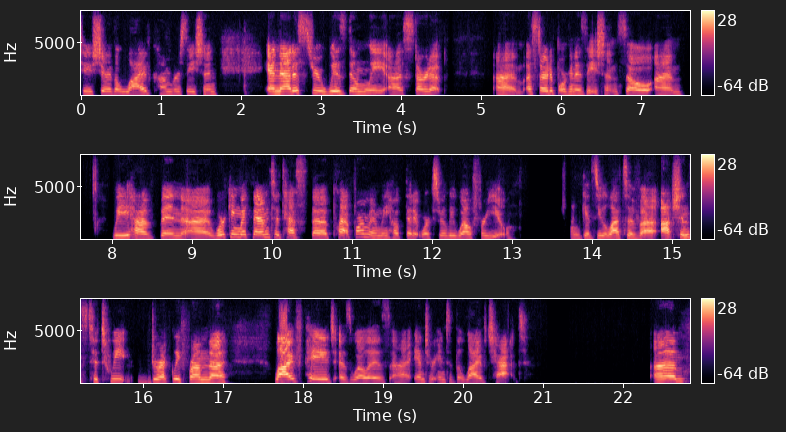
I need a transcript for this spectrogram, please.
to share the live conversation, and that is through Wisdomly, a startup, um, a startup organization. So um, we have been uh, working with them to test the platform, and we hope that it works really well for you. It gives you lots of uh, options to tweet directly from the live page as well as uh, enter into the live chat. Um,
